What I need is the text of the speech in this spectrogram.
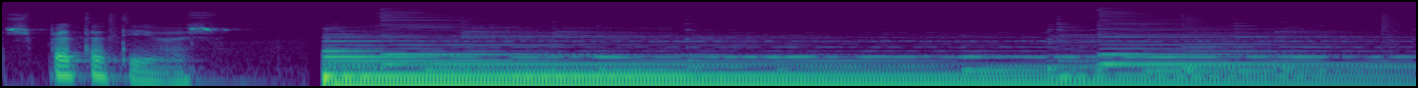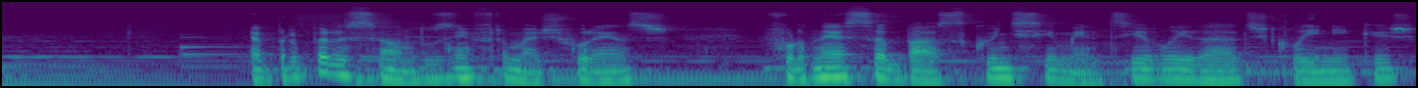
Expectativas. Preparação dos enfermeiros forenses fornece a base de conhecimentos e habilidades clínicas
